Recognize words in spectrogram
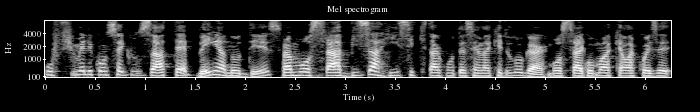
o filme ele consegue usar até bem a nudez para mostrar a bizarrice que tá acontecendo naquele lugar. Mostrar como aquela coisa é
